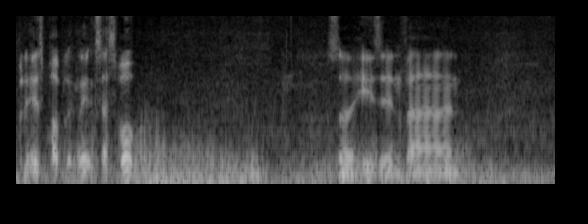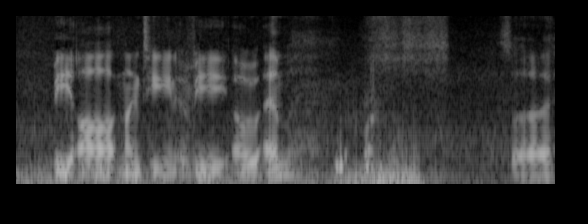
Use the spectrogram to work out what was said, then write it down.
But it is publicly accessible. So he's in van BR19VOM. So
